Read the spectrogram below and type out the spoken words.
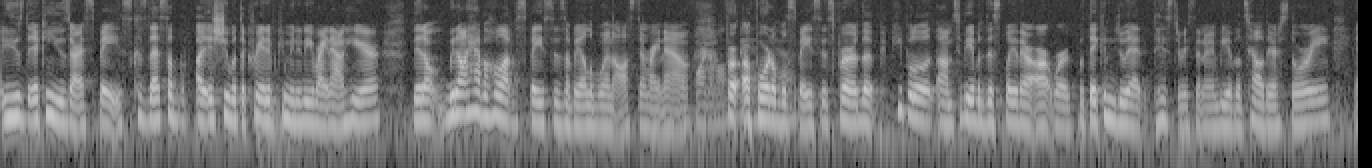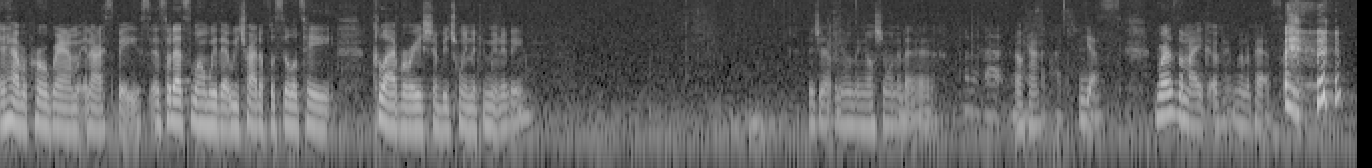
Use they can use our space because that's a, a issue with the creative community right now. Here, they don't. We don't have a whole lot of spaces available in Austin right now Affordable for space, affordable yeah. spaces for the people to, um, to be able to display their artwork. But they can do it at the History Center and be able to tell their story and have a program in our space. And so that's one way that we try to facilitate collaboration between the community. Did you have anything else you wanted to add? None of that. Okay. Yes. Where's the mic? Okay, I'm gonna pass.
